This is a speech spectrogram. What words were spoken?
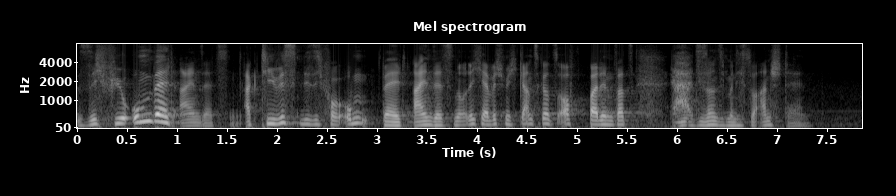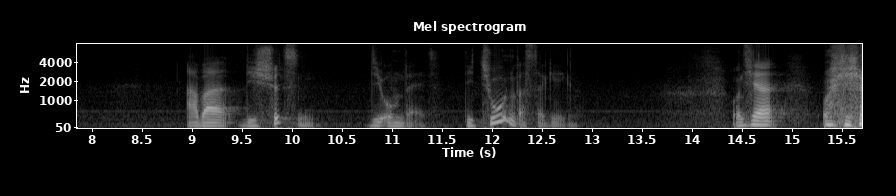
sich für Umwelt einsetzen. Aktivisten, die sich für Umwelt einsetzen. Und ich erwische mich ganz, ganz oft bei dem Satz, ja, die sollen sich mal nicht so anstellen. Aber die schützen die Umwelt. Die tun was dagegen. Und ich, äh, und ich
